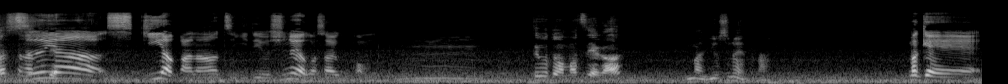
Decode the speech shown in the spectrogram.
松屋、好きやかな？次で、吉野家が最後かも。うーん。ってことは松屋が？まあ、吉野家だな。負け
